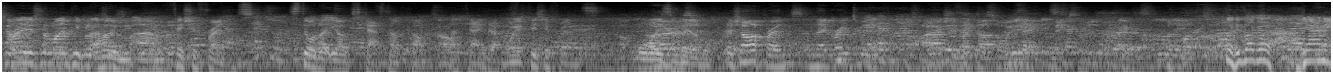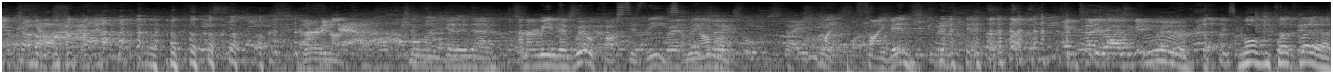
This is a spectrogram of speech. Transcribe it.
Can I just remind people at home? Um, Fish Are Friends, store.yogscast.com. Okay, Wait. Fish Are Friends. Always available. Fish are friends and they're great to eat. I actually like the soy mix of it. He's like a gannet. Very nice. Come on, get it down. And I mean, the real cost is these. I mean, I'm, I'm like five in. I can tell your eyes are getting red. Morgan Todd Player.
